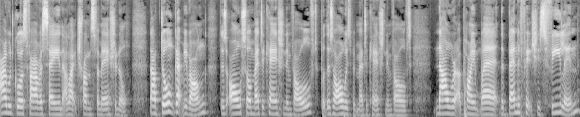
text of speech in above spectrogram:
I would go as far as saying are like transformational. Now, don't get me wrong, there's also medication involved, but there's always been medication involved. Now we're at a point where the benefits she's feeling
